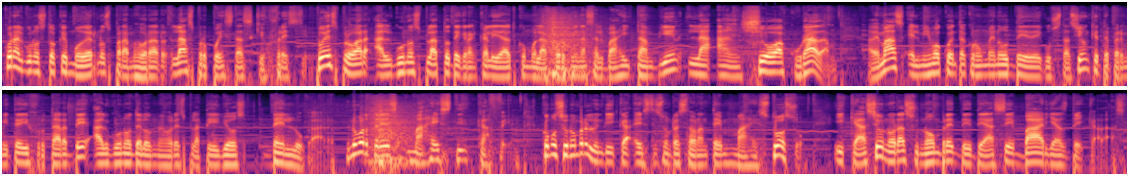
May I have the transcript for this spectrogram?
con algunos toques modernos para mejorar las propuestas que ofrece. Puedes probar algunos platos de gran calidad como la corvina salvaje y también la anchoa curada. Además, el mismo cuenta con un menú de degustación que te permite disfrutar de algunos de los mejores platillos del lugar. Número 3. Majestic Café. Como su nombre lo indica, este es un restaurante majestuoso y que hace honor a su nombre desde hace varias décadas.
